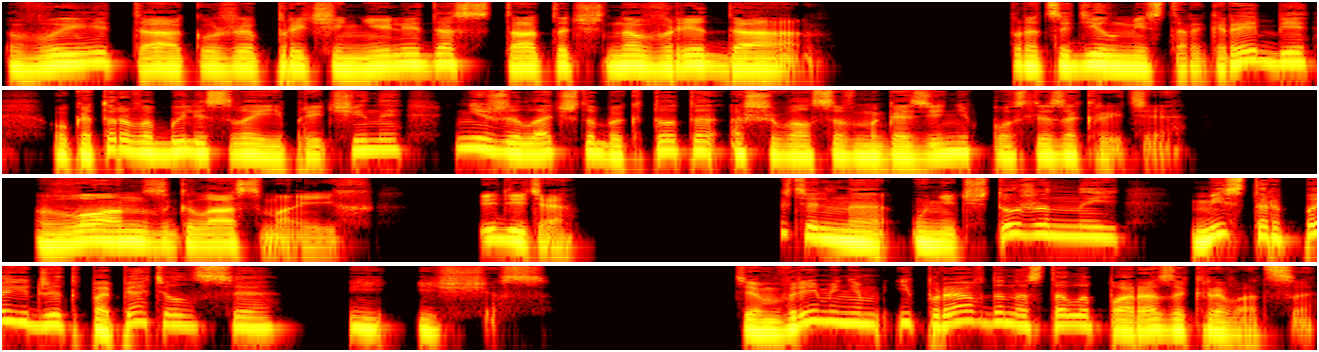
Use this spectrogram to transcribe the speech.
«Вы так уже причинили достаточно вреда», Процедил мистер Грэбби, у которого были свои причины не желать, чтобы кто-то ошивался в магазине после закрытия. «Вон с глаз моих! Идите!» Решительно уничтоженный, мистер Пейджет попятился и исчез. Тем временем и правда настала пора закрываться.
